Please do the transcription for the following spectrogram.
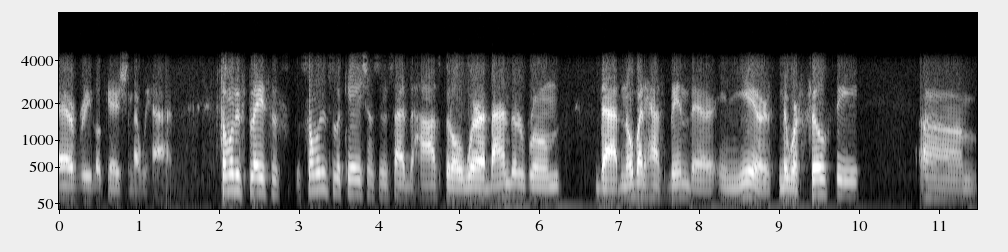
every location that we had. Some of these places, some of these locations inside the hospital were abandoned rooms that nobody has been there in years. And they were filthy, um,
